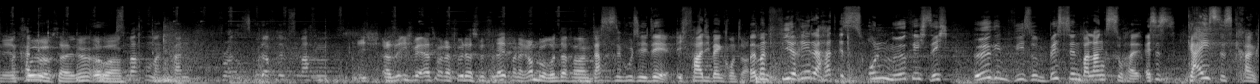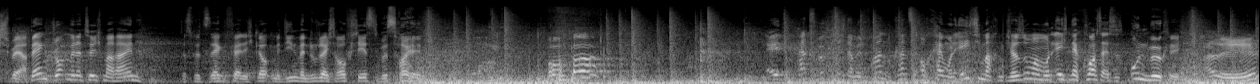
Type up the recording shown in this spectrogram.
Nee, man kann Fullwhips halt, ne? Aber- machen, man kann Front Scooter Flips machen. Ich, also ich wäre erstmal dafür, dass wir vielleicht mal eine Rampe runterfahren. Das ist eine gute Idee. Ich fahre die Bank runter. Wenn man vier Räder hat, ist es unmöglich, sich irgendwie so ein bisschen Balance zu halten. Es ist geisteskrank schwer. Bank droppen wir natürlich mal rein. Das wird sehr gefährlich. Ich glaube, Medin, wenn du gleich drauf stehst, du wirst heulen. Oh. Ey, du kannst wirklich nicht damit fahren. Du kannst auch kein 180 machen. Ich versuche mal 180 in der Corsa. Es ist unmöglich. Alle.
